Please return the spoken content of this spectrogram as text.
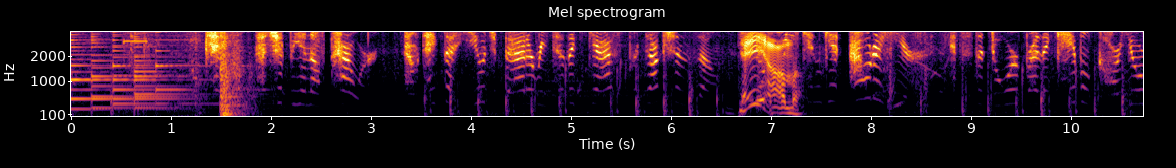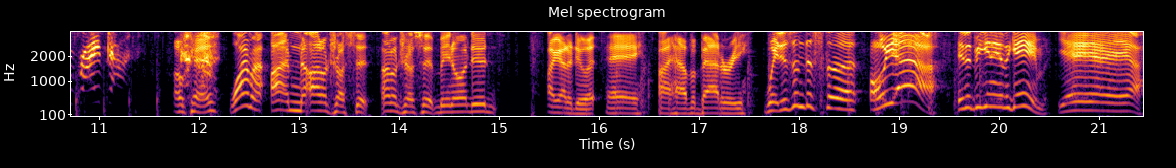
Okay, that should be enough power. Now take that huge battery to the gas production zone. Damn! So we can get out of here. It's the door by the cable car you arrived on. Okay. Why am I? I'm. I don't trust it. I don't trust it. But you know what, dude? I gotta do it. Hey, I have a battery. Wait, isn't this the? Oh yeah, in the beginning of the game. Yeah, yeah, yeah, yeah.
